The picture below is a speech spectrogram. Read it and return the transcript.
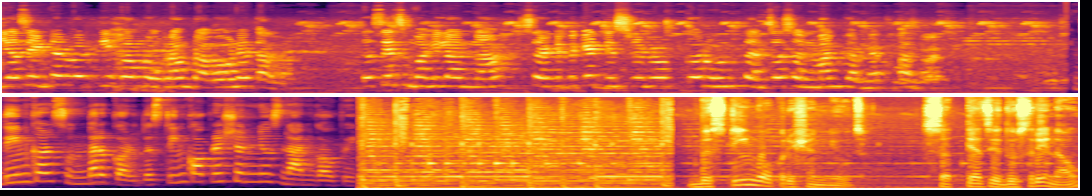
या सेंटरवरती हा प्रोग्राम राबवण्यात आला. तसेच महिलांना सर्टिफिकेट डिस्ट्रीब्यूट करून त्यांचा सन्मान करण्यात आला. Dinkar Sundarkar the sting corporation news Nandgaon Peth. The sting operation news सत्याचे दुसरे नाव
